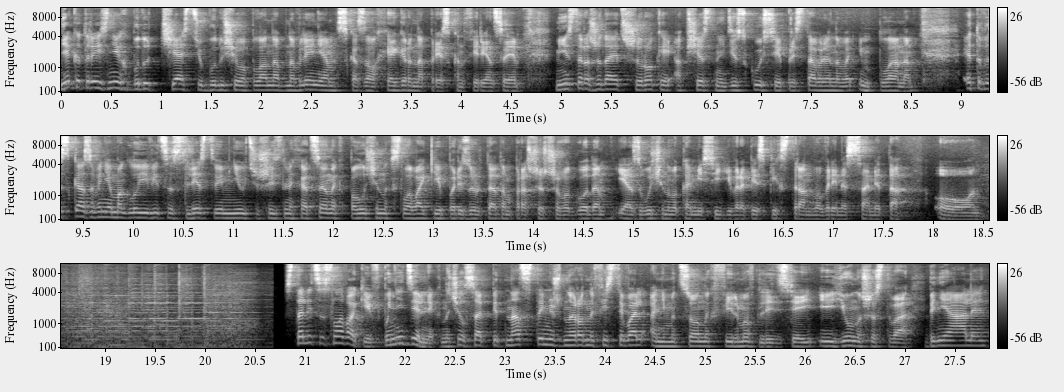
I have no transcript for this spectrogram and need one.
Некоторые из них будут частью будущего плана обновления, сказал Хегер на пресс-конференции. Министр ожидает широкой общественной дискуссии представленного им плана. Это высказывание могло явиться следствием неутешительных оценок, полученных Словакией по результатам прошедшего года и озвученного комиссией европейских стран во время саммита ООН столице Словакии в понедельник начался 15-й международный фестиваль анимационных фильмов для детей и юношества «Бниале.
